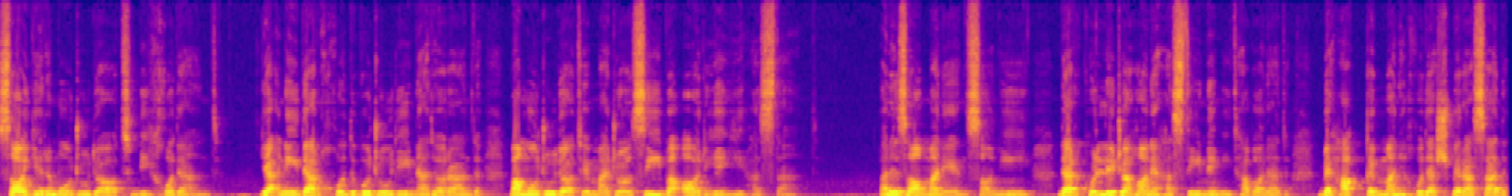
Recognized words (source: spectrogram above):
سایر موجودات بی خودند. یعنی در خود وجودی ندارند و موجودات مجازی و آریهی هستند. و لذا من انسانی در کل جهان هستی نمی‌تواند به حق من خودش برسد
